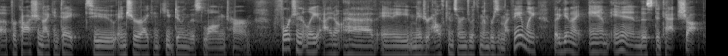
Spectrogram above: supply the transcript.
a precaution I can take to ensure I can keep doing this long term. Fortunately, I don't have any major health concerns with members of my family, but again, I am in this detached shop.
